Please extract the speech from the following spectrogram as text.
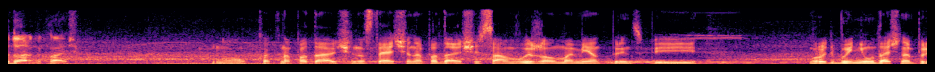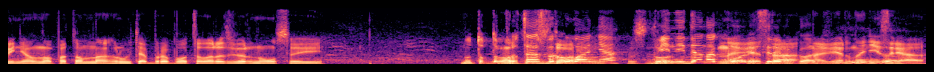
Едуард Миколаївич. Ну, как нападающий, настоящий нападающий. Сам выжил момент, в принципе, и вроде бы неудачно принял, но потом на грудь обработал, развернулся и... Ну, тобто ну, процес здорово, виховання, здорово. він йде на Наве- користь. Сергій да, Миколаївич. наверное, не зря,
